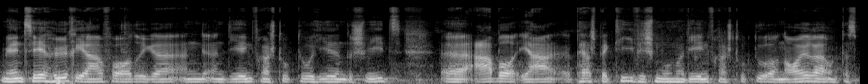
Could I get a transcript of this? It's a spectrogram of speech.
wir haben sehr hohe Anforderungen an, an die Infrastruktur hier in der Schweiz. Äh, aber ja, perspektivisch muss man die Infrastruktur erneuern und das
